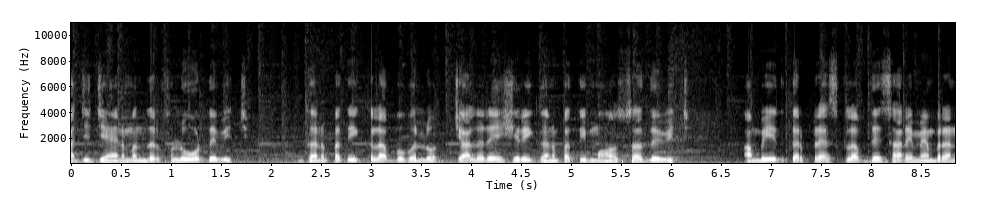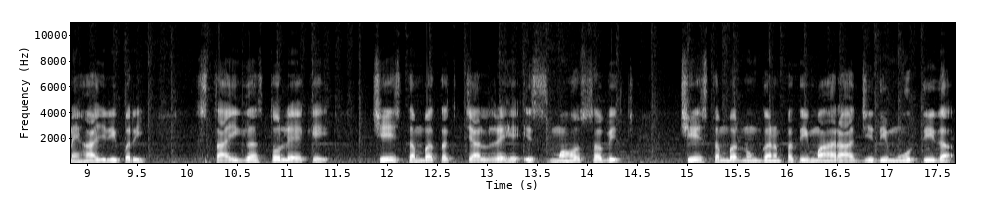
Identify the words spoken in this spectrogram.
ਅੱਜ ਜੈਨ ਮੰਦਿਰ ਫਲੋਰ ਦੇ ਵਿੱਚ ਗਣਪਤੀ ਕਲੱਬ ਵੱਲੋਂ ਚੱਲ ਰਹੇ ਸ਼੍ਰੀ ਗਣਪਤੀ ਮਹੋਤਸਵ ਦੇ ਵਿੱਚ ਅੰਬੇਦਕਰ ਪ੍ਰੈਸ ਕਲੱਬ ਦੇ ਸਾਰੇ ਮੈਂਬਰਾਂ ਨੇ ਹਾਜ਼ਰੀ ਭਰੀ। 27 ਅਗਸਤ ਤੋਂ ਲੈ ਕੇ 6 ਸਤੰਬਰ ਤੱਕ ਚੱਲ ਰਹੇ ਇਸ ਮਹੋਤਸਵ ਵਿੱਚ 6 ਸਤੰਬਰ ਨੂੰ ਗਣਪਤੀ ਮਹਾਰਾਜ ਜੀ ਦੀ ਮੂਰਤੀ ਦਾ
